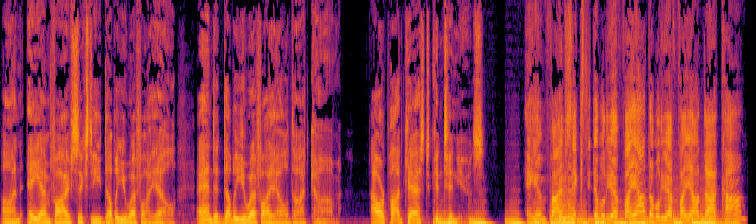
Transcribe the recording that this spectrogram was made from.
on AM 560 WFIL and at WFIL.com. Our podcast continues. AM 560 WFIL, WFIL.com.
